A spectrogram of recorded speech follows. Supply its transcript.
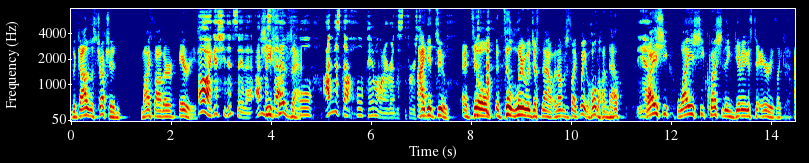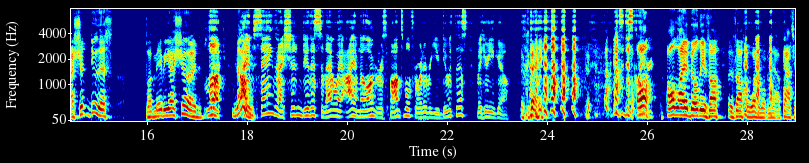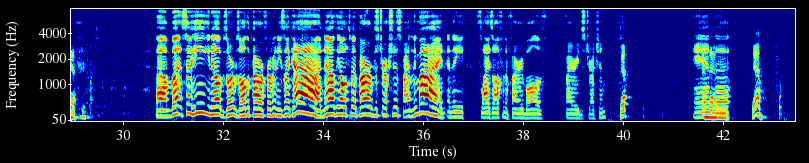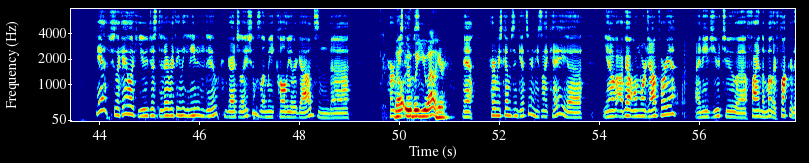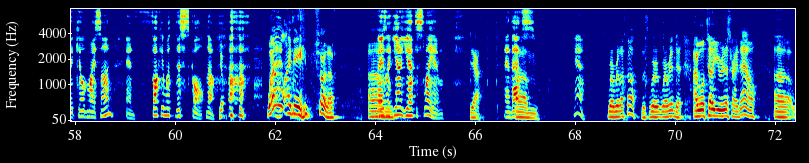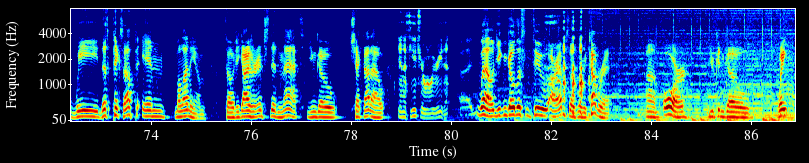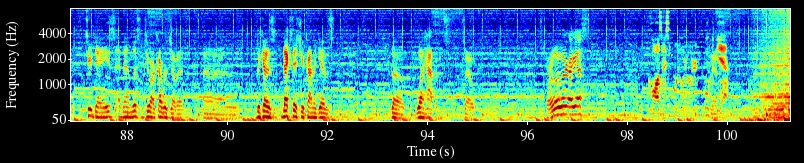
the god of destruction, my father Ares. Oh, I guess she did say that. I missed She that says that. whole. I missed that whole panel when I read this the first time. I did too until until literally just now, and I'm just like, wait, hold on now. Yeah. Why is she Why is she questioning giving this to Ares? Like, I shouldn't do this, but maybe I should. Look, No. I am saying that I shouldn't do this, so that way I am no longer responsible for whatever you do with this. But here you go. Okay. It's a all, disclaimer. all liability is off is off of Wonder Woman now. Gotcha. Um, but so he, you know, absorbs all the power from it, and he's like, ah, now the ultimate power of destruction is finally mine. And then he flies off in a fiery ball of fiery destruction. Yep. And, then- uh, Yeah. Yeah, she's like, hey, look, you just did everything that you needed to do. Congratulations. Let me call the other gods. And uh, Hermes They'll Uber you out here. yeah, Hermes comes and gets her, and he's like, hey, uh, you know, I've got one more job for you. I need you to uh, find the motherfucker that killed my son and fuck him with this skull. No. Yep. Well, I mean, sort of. but he's Um, like, you know, you have to slay him. Yeah. And that's, Um, yeah. where we left off. This is where, where we're in it. I will tell you this right now. Uh, we this picks up in Millennium. So if you guys are interested in that, you can go check that out. In the future when we read it. Well, you can go listen to our episodes where we cover it, um, or you can go wait two days and then listen to our coverage of it, uh, because next issue kind of gives the what happens. So, spoiler alert, I guess. Quasi spoiler alert. Yeah. yeah.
